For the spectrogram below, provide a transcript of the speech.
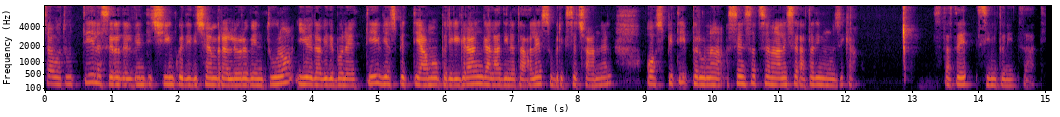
Ciao a tutti, la sera del 25 di dicembre alle ore 21 io e Davide Bonetti vi aspettiamo per il gran galà di Natale su Brixia Channel, ospiti per una sensazionale serata di musica. State sintonizzati.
